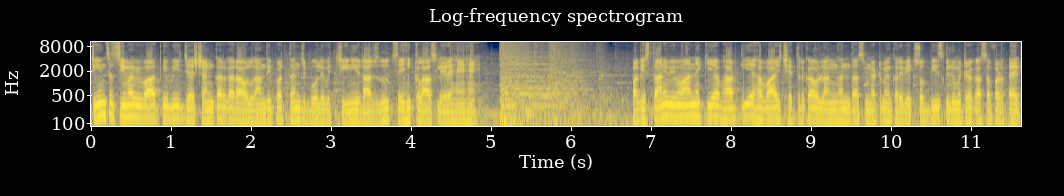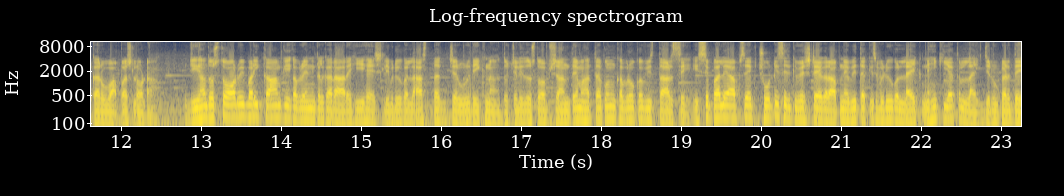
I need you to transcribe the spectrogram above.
चीन से सीमा विवाद के बीच जयशंकर का राहुल गांधी पर तंज बोले वे चीनी राजदूत से ही क्लास ले रहे हैं। पाकिस्तानी विमान ने किया भारतीय हवाई क्षेत्र का उल्लंघन। 10 मिनट में करीब 120 किलोमीटर का सफ़र तय कर वापस लौटा। जी हाँ दोस्तों, और भी बड़ी काम की खबरें निकल कर आ रही है। इसलिए वीडियो को लास्ट तक ज़रूर देखना। तो चलिए दोस्तों आप जानते हैं महत्वपूर्ण खबरों को विस्तार से। इससे पहले आपसे एक छोटी सी रिक्वेस्ट है, अगर आपने अभी तक इस वीडियो को लाइक नहीं किया तो लाइक ज़रूर कर दे।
